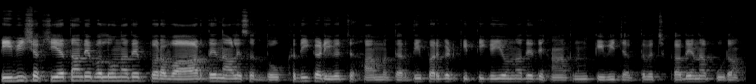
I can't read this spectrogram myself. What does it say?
ਟੀਵੀ ਸ਼ਖਸੀਅਤਾਂ ਦੇ ਵੱਲੋਂ ਉਹਨਾਂ ਦੇ ਪਰਿਵਾਰ ਦੇ ਨਾਲ ਇਸ ਦੁੱਖ ਦੀ ਘੜੀ ਵਿੱਚ ਹਮਦਰਦੀ ਪ੍ਰਗਟ ਕੀਤੀ ਗਈ। ਉਹਨਾਂ ਦੇ ਦੇਹਾਂਤ ਨੂੰ ਟੀਵੀ ਜਗਤ ਵਿੱਚ ਕਦੇ ਨਾ ਪੂਰਾ ਹੋਣ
